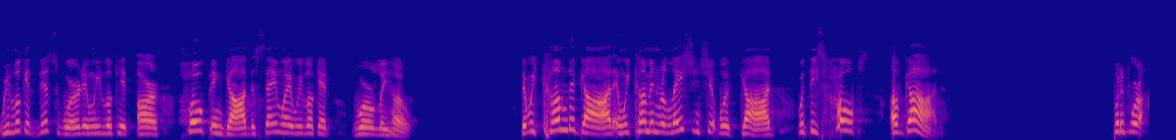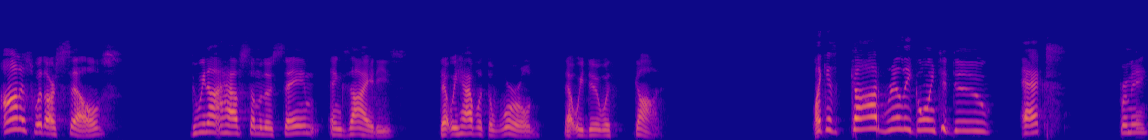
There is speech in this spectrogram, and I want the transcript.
we look at this word and we look at our hope in God the same way we look at worldly hope. That we come to God and we come in relationship with God with these hopes of God. But if we're honest with ourselves, do we not have some of those same anxieties that we have with the world that we do with God? Like, is God really going to do X for me?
